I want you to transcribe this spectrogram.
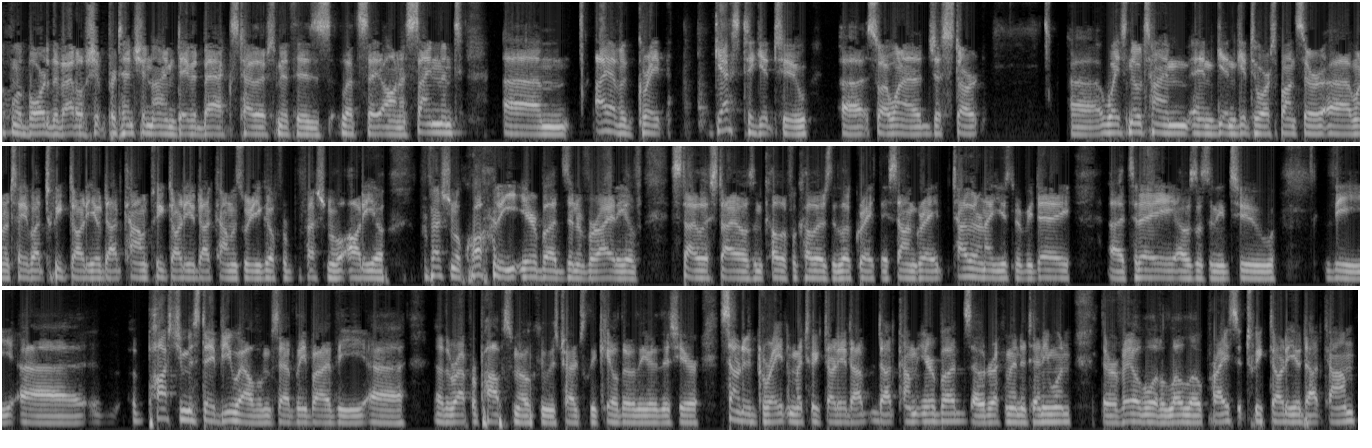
welcome aboard the battleship Pretension. I'm David Bax. Tyler Smith is, let's say, on assignment. Um, I have a great guest to get to, uh, so I want to just start. Uh, waste no time and get, and get to our sponsor. Uh, I want to tell you about tweakedaudio.com. Tweakedaudio.com is where you go for professional audio, professional quality earbuds in a variety of stylish styles and colorful colors. They look great. They sound great. Tyler and I use them every day. Uh, today I was listening to the uh, posthumous debut album, sadly, by the uh, the rapper Pop Smoke, who was tragically killed earlier this year. Sounded great on my tweakedaudio.com earbuds. I would recommend it to anyone. They're available at a low, low price at tweakedaudio.com.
